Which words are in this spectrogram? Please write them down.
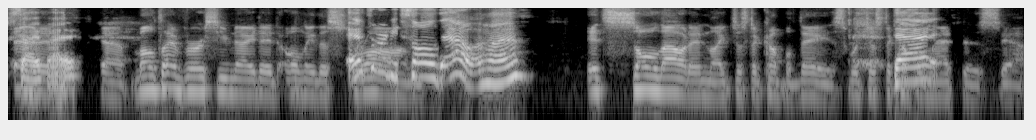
sci-fi. yeah, multiverse united. Only the strong. It's already sold out, huh? It's sold out in like just a couple days with just a That- couple matches. Yeah,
